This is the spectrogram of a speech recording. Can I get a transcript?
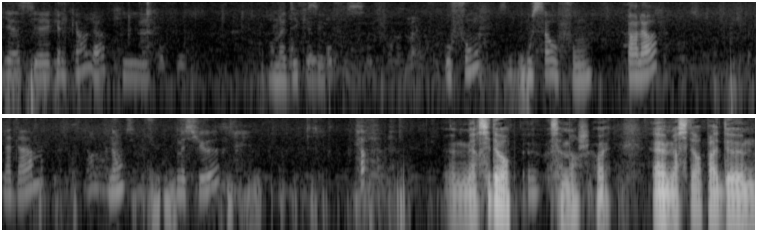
Qui est-ce Il y a quelqu'un là qui. On dit. Au fond Où ça, au fond? Par là? Madame Non? Monsieur? Euh, Merci d'avoir. Ça marche Ouais. Euh, merci d'avoir parlé de,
